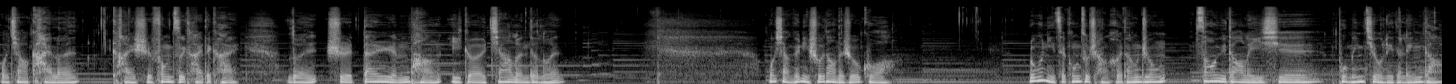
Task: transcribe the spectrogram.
我叫凯伦。凯是丰子恺的凯，伦是单人旁一个加仑的伦。我想跟你说到的，如果，如果你在工作场合当中遭遇到了一些不明就里的领导，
